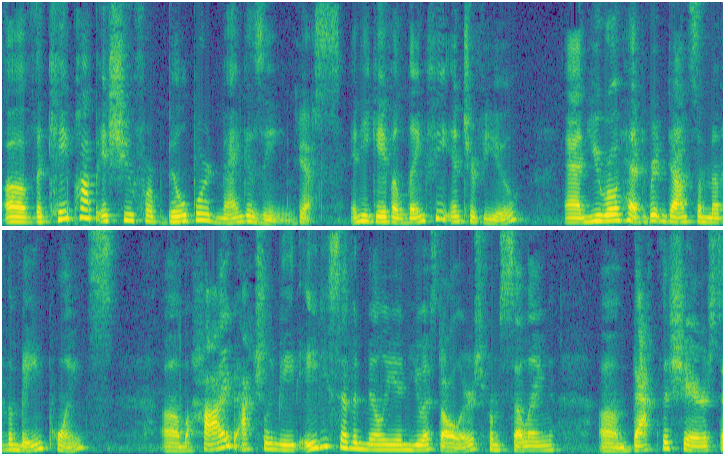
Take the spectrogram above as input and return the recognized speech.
of the K-pop issue for Billboard magazine, yes. and he gave a lengthy interview. And you wrote had written down some of the main points. Um, Hybe actually made 87 million U.S. dollars from selling um, back the shares to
